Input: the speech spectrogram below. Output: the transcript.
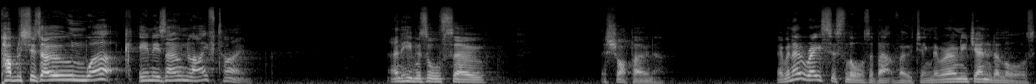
Published his own work in his own lifetime. And he was also a shop owner. There were no racist laws about voting, there were only gender laws.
